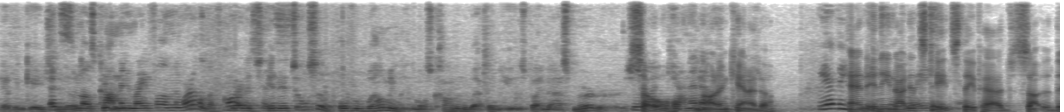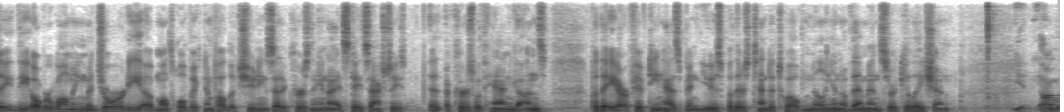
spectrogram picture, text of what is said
have engaged That's in those. That's the most activities. common rifle in the world, of course. It's, and it's also overwhelmingly the most common weapon used by mass murderers. So, not in Canada. Not in Canada. And in the United States, they've had some, the, the overwhelming majority of multiple victim public shootings that occurs in the United States actually uh, occurs with handguns, but the AR-15 has been used, but there's 10 to 12 million of them in circulation. Yeah, I'm,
